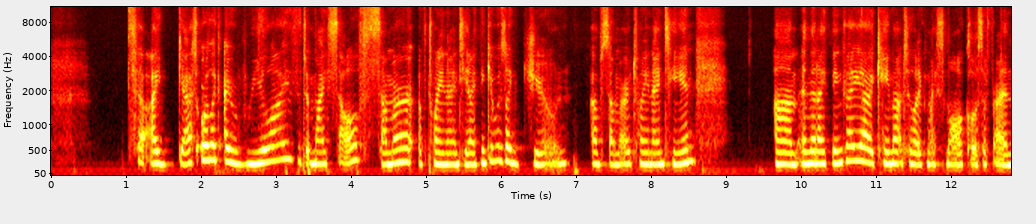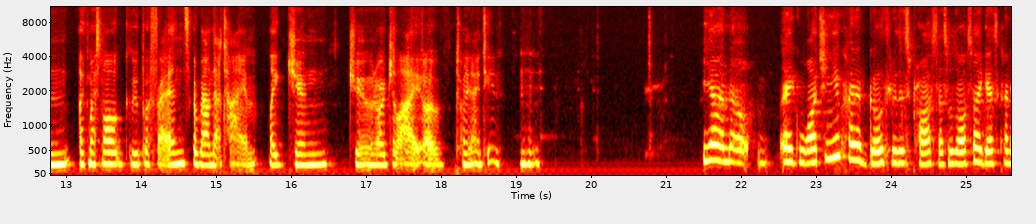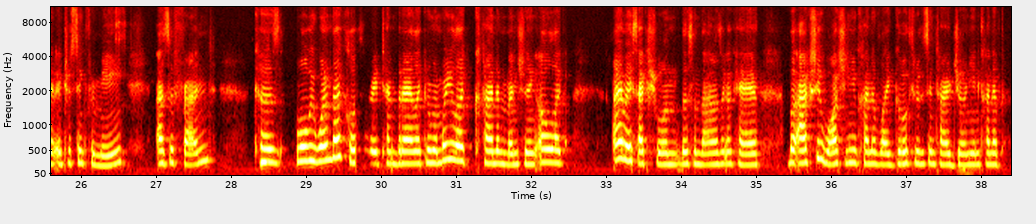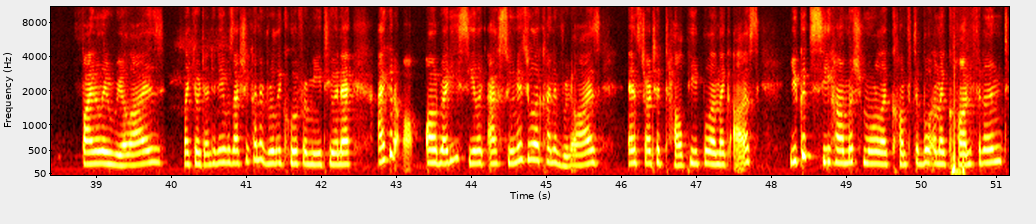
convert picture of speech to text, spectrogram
to I guess or like I realized myself summer of 2019. I think it was like June of summer 2019 um, and then I think I uh, came out to like my small close of friend, like my small group of friends around that time, like June, June or July of 2019. Mm-hmm. Yeah, no, like watching you kind of go through this process was also, I guess, kind of interesting for me as a friend. Mm-hmm. well, we weren't that close in grade 10, but I like remember you like kind of mentioning, oh, like I'm asexual and this and that. I was like, okay. But actually watching you kind of like go through this entire journey and kind of finally realize like your identity was actually kind of really cool for me too and i i could already see like as soon as you like kind of realize and start to tell people and like us you could see how much more like comfortable and like confident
